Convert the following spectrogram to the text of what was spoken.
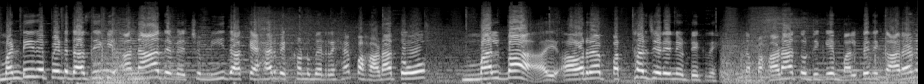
ਮੰਡੀ ਦੇ ਪਿੰਡ ਦੱਸਦੀ ਕਿ ਅਨਾ ਦੇ ਵਿੱਚ ਮੀਂਹ ਦਾ ਕਹਿਰ ਵੇਖਣ ਨੂੰ ਮਿਲ ਰਿਹਾ ਹੈ। ਪਹਾੜਾਂ ਤੋਂ ਮਲਬਾ ਔਰ ਪੱਥਰ ਜਿਹੜੇ ਨੇ ਉਹ ਡਿੱਗ ਰਹੇ ਤਾਂ ਪਹਾੜਾਂ ਤੋਂ ਡਿੱਗੇ ਮਲਬੇ ਦੇ ਕਾਰਨ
